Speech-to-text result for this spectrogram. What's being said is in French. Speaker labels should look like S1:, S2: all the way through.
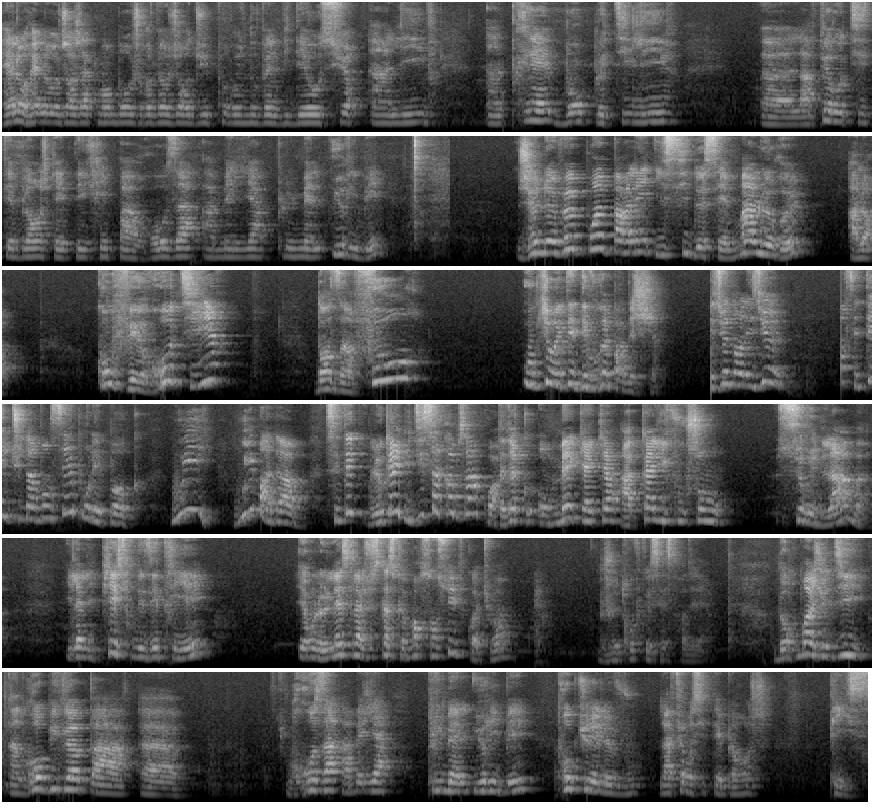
S1: Hello, hello, Jean-Jacques Mambo. Je reviens aujourd'hui pour une nouvelle vidéo sur un livre, un très bon petit livre, euh, La férocité blanche, qui a été écrit par Rosa Amelia Plumel Uribe. Je ne veux point parler ici de ces malheureux, alors, qu'on fait rôtir dans un four ou qui ont été dévorés par des chiens. Les yeux dans les yeux. C'était une avancée pour l'époque. Oui, oui, madame. C'était le gars, il dit ça comme ça, quoi. C'est-à-dire qu'on met quelqu'un à califourchon sur une lame, il a les pieds sur des étriers, et on le laisse là jusqu'à ce que mort s'en suive, quoi, tu vois. Je trouve que c'est extraordinaire. Donc moi, je dis un gros big up à euh, Rosa Amelia Plumel Uribe. Procurez-le vous. La férocité blanche. Peace.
